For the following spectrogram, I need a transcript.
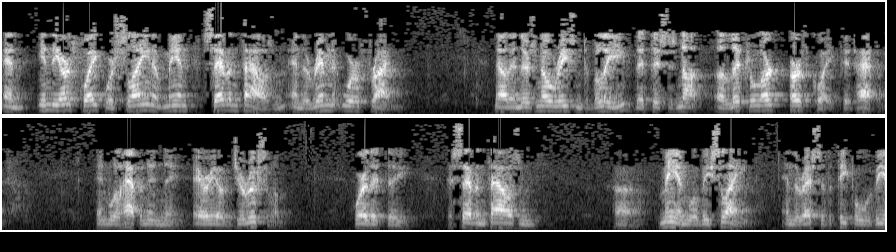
and in the earthquake were slain of men seven thousand, and the remnant were frightened. Now then, there's no reason to believe that this is not a literal earthquake that happened, and will happen in the area of Jerusalem, where that the, the seven thousand uh, men will be slain, and the rest of the people will be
